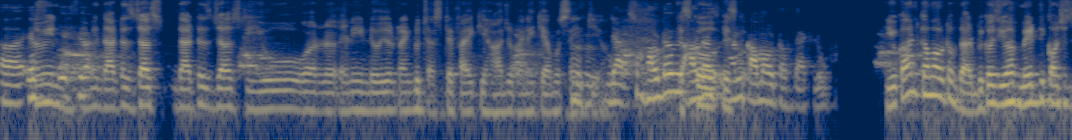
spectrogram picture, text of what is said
uh, if, i mean if i you're, mean that is just that is just you or any individual trying to justify कि हाँ जो मैंने किया वो सही Mhm. किया yeah, so how do how इसको- does one इसको- come out of loop? you can't come out of that because you have made the conscious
